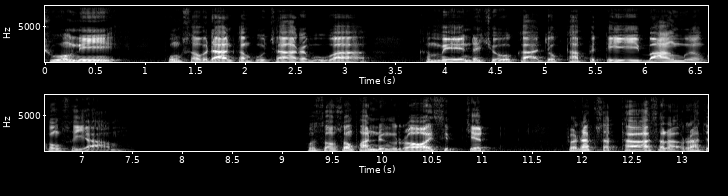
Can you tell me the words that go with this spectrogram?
ช่วงนี้พงศาวดารกัมพูชาระบุว่าเขมรได้ฉวยโอกาสยกทัพไปตีบางเมืองของสยาม พศ 2117 พระนักศรัทธาสละราช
